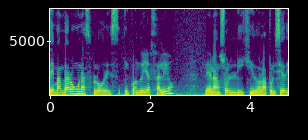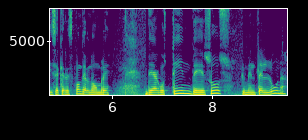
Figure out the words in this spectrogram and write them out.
te mandaron unas flores y cuando ella salió le lanzó el líquido. La policía dice que responde al nombre de Agustín de Jesús Pimentel Luna,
